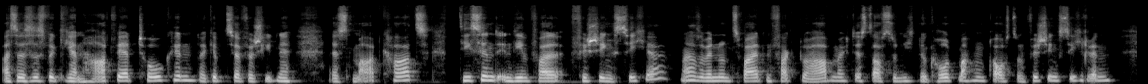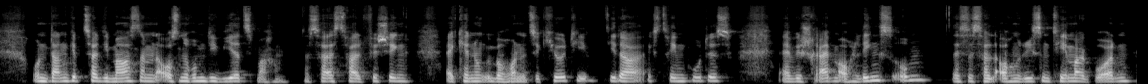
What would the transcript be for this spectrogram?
Also es ist wirklich ein Hardware-Token. Da gibt es ja verschiedene äh, Smart Cards. Die sind in dem Fall Phishing-sicher. Also wenn du einen zweiten Faktor haben möchtest, darfst du nicht nur Code machen, brauchst du einen Phishing-sicheren. Und dann gibt's halt die Maßnahmen außenrum, die wir jetzt machen. Das heißt halt Phishing-Erkennung über Hornet Security, die da extrem gut ist. Äh, wir schreiben auch Links um das ist halt auch ein Riesenthema geworden,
